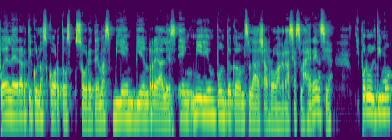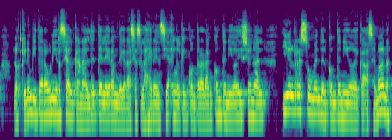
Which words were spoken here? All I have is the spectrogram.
pueden leer artículos cortos sobre temas bien, bien reales en medium.com slash arroba gracias la gerencia. Y por último, los quiero invitar a unirse al canal de Telegram de Gracias a la Gerencia en el que encontrarán contenido adicional y el resumen del contenido de cada semana.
